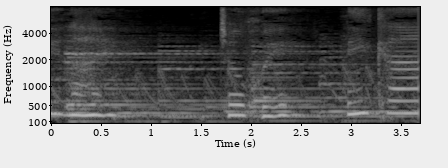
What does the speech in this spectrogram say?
未来，就会离开。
